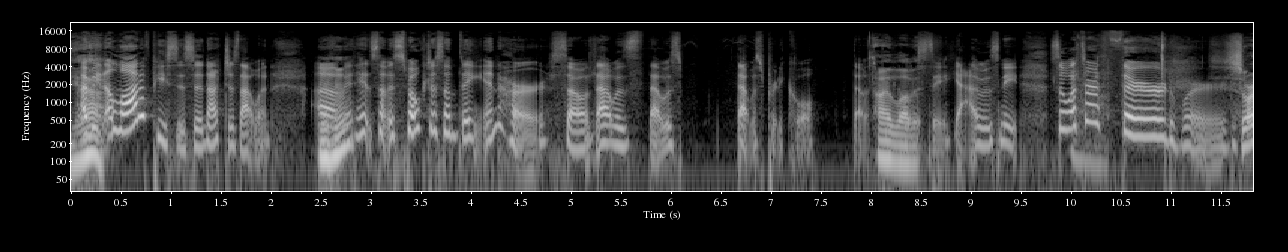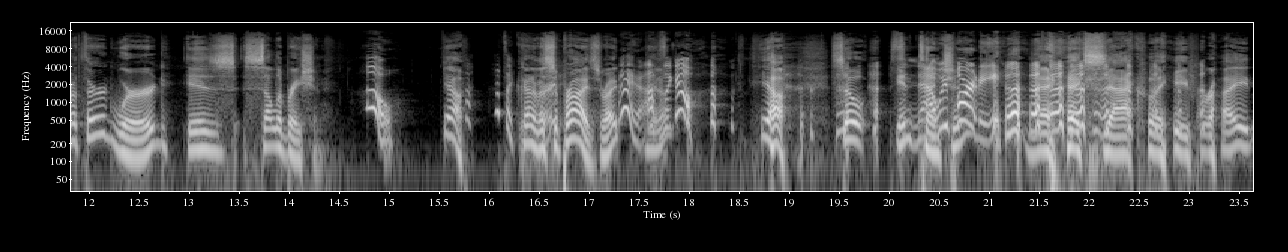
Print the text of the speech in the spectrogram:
Yeah. I mean, a lot of pieces, and not just that one. Um, Mhm. It hit some, it spoke to something in her. So that was that was that was pretty cool. That was I love cool it. see. Yeah, it was neat. So what's our third word? So our third word is celebration. Oh, Yeah, that's a good kind of a surprise, right? Yeah, I You was know? like, oh, yeah. So, so intention. now we party. exactly right.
